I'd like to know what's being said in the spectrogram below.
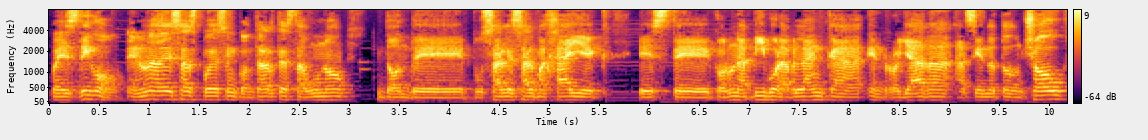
pues digo, en una de esas puedes encontrarte hasta uno donde pues sale Salma Hayek este, con una víbora blanca enrollada haciendo todo un show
